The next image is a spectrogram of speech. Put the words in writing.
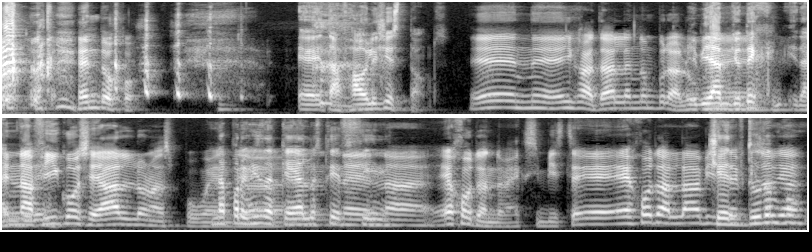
Δεν το έχω. Ε, Τα φάουλ είχες τα όμως. Ε, ναι, είχα τα άλλα, τον που λαλούμε. Επειδή ήταν πιο τέχνη- ήταν Ε, να πιο- φύγω σε άλλον, ας πούμε. Να προηγείς να πιάει άλλος τη Ναι, ευθύνη. να- Έχω το εντωμεταξύ, πιστε- Έχω το, αλλά πιστεύω τούτο ότι που-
